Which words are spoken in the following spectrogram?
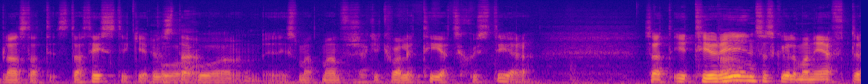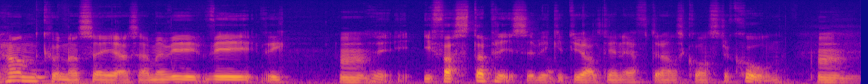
bland stati- statistiker Just på, det. på liksom att man försöker kvalitetsjustera. Så att i teorin Ja. så skulle man i efterhand kunna säga så här, men vi, vi, vi Mm. i fasta priser, vilket ju alltid är en efterhandskonstruktion, Mm.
